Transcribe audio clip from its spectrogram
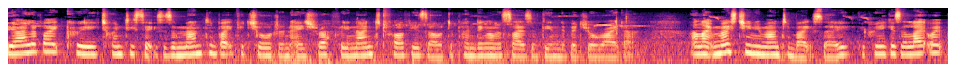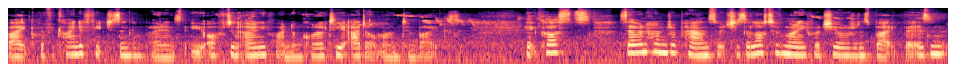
The Isle of Islabike Creig 26 is a mountain bike for children aged roughly 9 to 12 years old depending on the size of the individual rider. Unlike most junior mountain bikes though, the Creig is a lightweight bike with the kind of features and components that you often only find on quality adult mountain bikes. It costs £700 which is a lot of money for a children's bike but isn't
